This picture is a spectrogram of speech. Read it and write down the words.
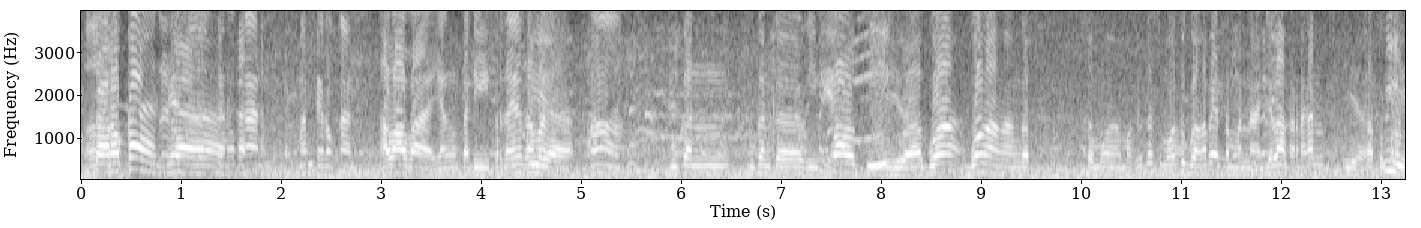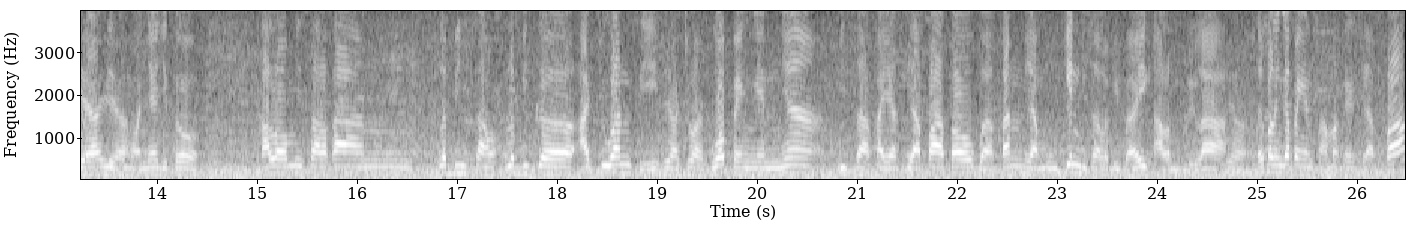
Oh, Sarokan ya. Serokan, Mas Serokan. apa apa yang tadi pertanyaan sama Iya. Ah, bukan bukan ke rival sih Iya. gua gua gua nggak nganggap semua maksudnya semua tuh gua anggapnya temen aja lah karena kan Iya. satu Iya, profesi iya. semuanya gitu kalau misalkan lebih sa- lebih ke acuan sih Ya cuan. gua pengennya bisa kayak siapa atau bahkan ya mungkin bisa lebih baik alhamdulillah Iya. tapi paling nggak pengen sama kayak siapa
